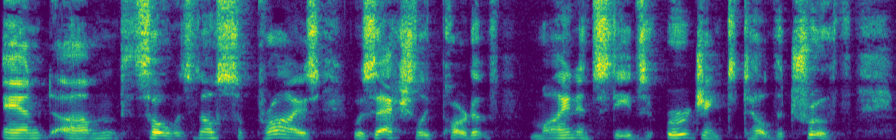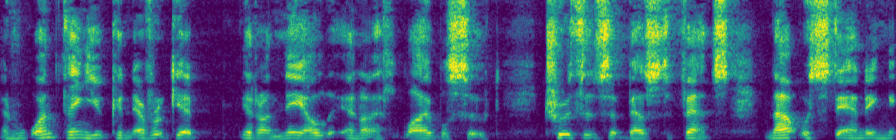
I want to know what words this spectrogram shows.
And um, so it was no surprise, it was actually part of mine and Steve's urging to tell the truth. And one thing you can never get you know, nailed in a libel suit truth is the best defense. Notwithstanding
